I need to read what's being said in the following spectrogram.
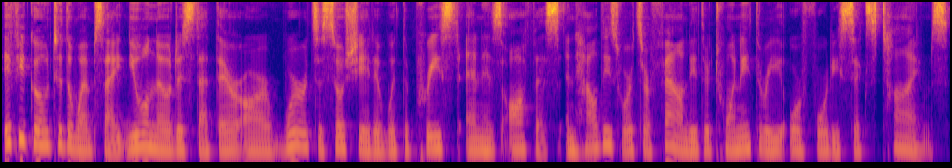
If you go to the website, you will notice that there are words associated with the priest and his office and how these words are found either 23 or 46 times.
